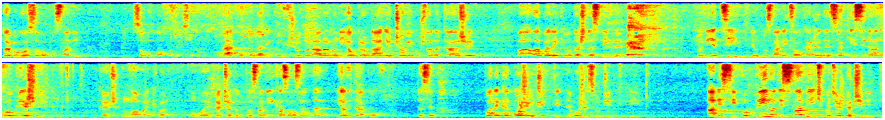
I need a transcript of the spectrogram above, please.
To je mogao samo poslanik, sallallahu alaihi sallam. Nakon toga niko više. To naravno nije opravdanje čovjeku šta da kaže, pa ala bereke, onda šta stigne. To nije cilj, jer poslanik samo kaže da je svaki sin Adamov griješnik. Kažeš, Allahu ekvar, ovo je pečat od poslanika, sam sam da, je li tako, da se ponekad može učiniti, ne može se učiniti grije. Ali si po prirodi slabić, pa ćeš ga činiti.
